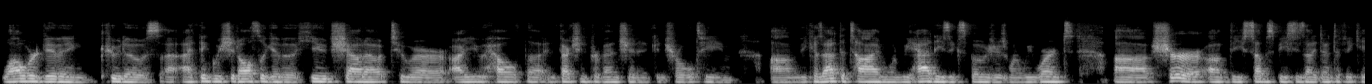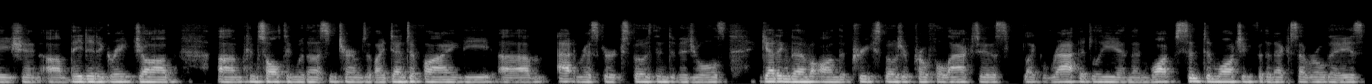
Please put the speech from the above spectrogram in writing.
While we're giving kudos, I think we should also give a huge shout out to our IU Health uh, infection prevention and control team. Um, because at the time when we had these exposures, when we weren't uh, sure of the subspecies identification, um, they did a great job um, consulting with us in terms of identifying the um, at-risk or exposed individuals, getting them on the pre-exposure prophylaxis like rapidly, and then watch symptom watching for the next several days.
